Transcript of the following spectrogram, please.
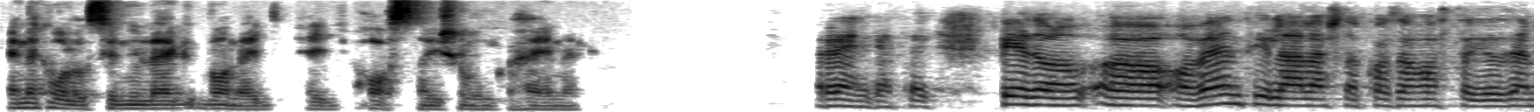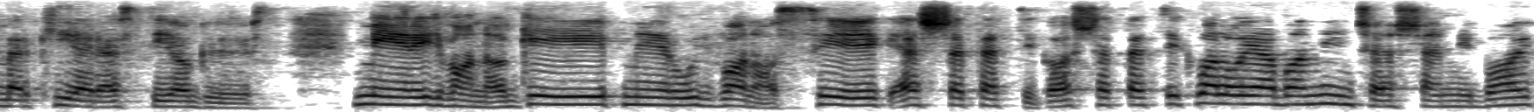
ennek valószínűleg van egy, egy haszna is a munkahelynek. Rengeteg. Például a ventilálásnak az a haszna, hogy az ember kiereszti a gőzt. Miért így van a gép, miért úgy van a szék, ez se tetszik, az se tetszik. Valójában nincsen semmi baj,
